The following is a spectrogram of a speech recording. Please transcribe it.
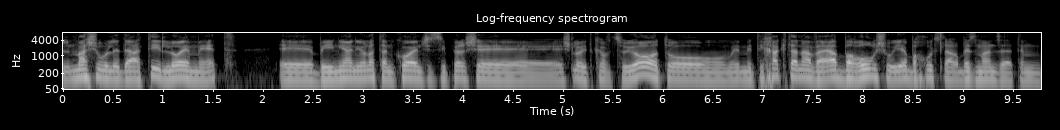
משהו לדעתי לא אמת, בעניין יונתן כהן, שסיפר שיש לו התכווצויות או מתיחה קטנה, והיה ברור שהוא יהיה בחוץ להרבה זמן, זה אתם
